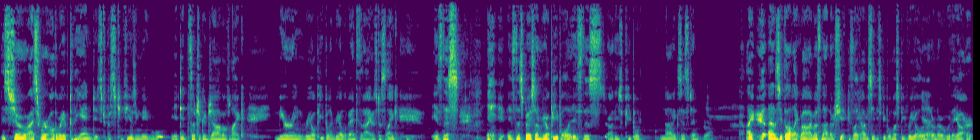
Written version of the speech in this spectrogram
this show, I swear, all the way up to the end, it was confusing me. It did such a good job of like mirroring real people and real events that I was just like, is this is this based on real people? Is this are these people non-existent? Yeah. I honestly thought like, wow, I must not know shit because like obviously these people must be real and I don't know who they are.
